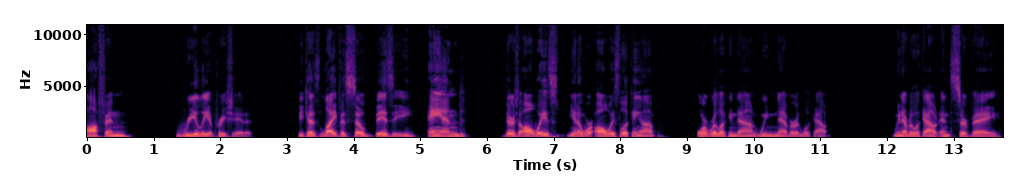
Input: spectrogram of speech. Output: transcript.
often really appreciate it because life is so busy and there's always, you know, we're always looking up or we're looking down. We never look out we never look out and survey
